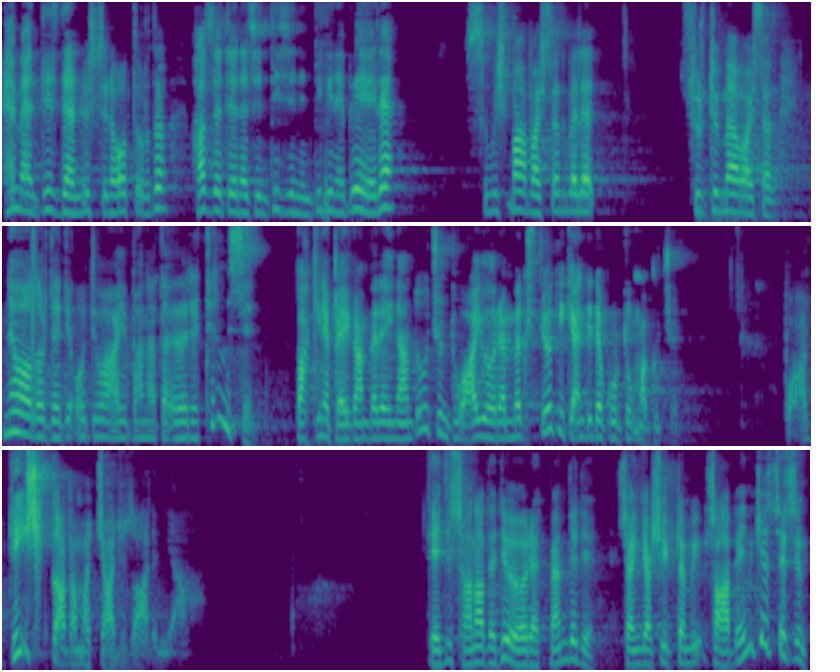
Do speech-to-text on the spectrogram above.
hemen dizlerinin üstüne oturdu. Hazreti Enes'in dizinin dibine böyle sıvışmaya başladı, böyle sürtünmeye başladı. Ne olur dedi, o duayı bana da öğretir misin? Bak yine peygambere inandığı için duayı öğrenmek istiyor ki kendi de kurtulmak için. Bu değişik bir adam haccacı zalim ya. Dedi sana dedi öğretmem dedi. Sen yaşayıp da sahabeyi mi keseceksin?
